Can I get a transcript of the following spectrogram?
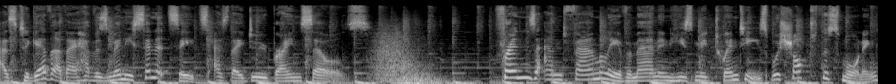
as together they have as many Senate seats as they do brain cells. Friends and family of a man in his mid 20s were shocked this morning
